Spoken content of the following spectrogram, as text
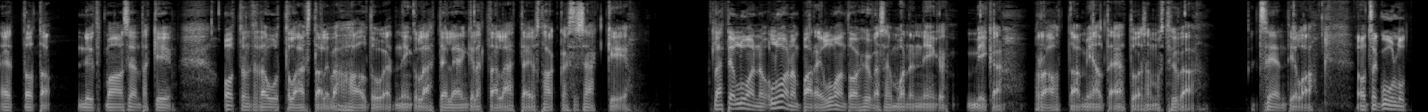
Että tota, nyt mä oon sen takia ottanut tätä uutta lifestylea vähän haltuun, että niinku lähtee lenkille tai lähtee just hakkaista säkkiin. Lähtee luonnon, luonnon pariin. Luonto on hyvä semmoinen, niinku, mikä rauhoittaa mieltä ja tuo semmoista hyvää sen tilaa. Oletko kuullut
